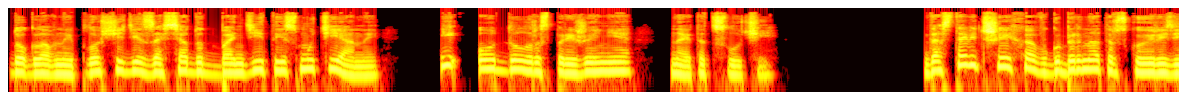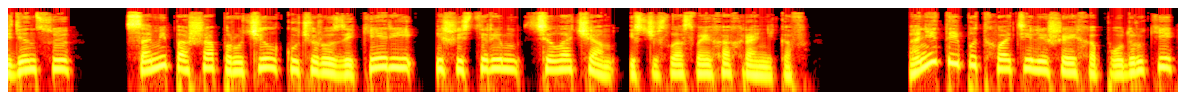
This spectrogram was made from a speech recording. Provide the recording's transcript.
до главной площади засядут бандиты и смутьяны, и отдал распоряжение на этот случай. Доставить шейха в губернаторскую резиденцию Сами Паша поручил кучеру Зекери и шестерым силачам из числа своих охранников. Они-то и подхватили шейха под руки,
